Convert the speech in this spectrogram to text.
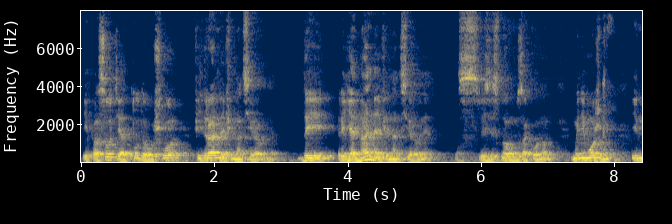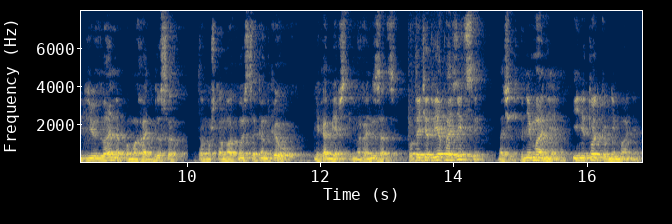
И по сути оттуда ушло федеральное финансирование. Да и региональное финансирование в связи с новым законом мы не можем индивидуально помогать ДСР, потому что оно относится к НКО, некоммерческим организациям. Вот эти две позиции, значит, внимание и не только внимание,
